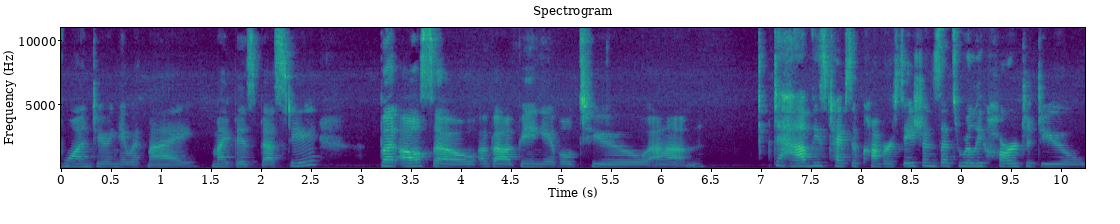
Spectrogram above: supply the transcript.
one, doing it with my my biz bestie, but also about being able to um, to have these types of conversations that's really hard to do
